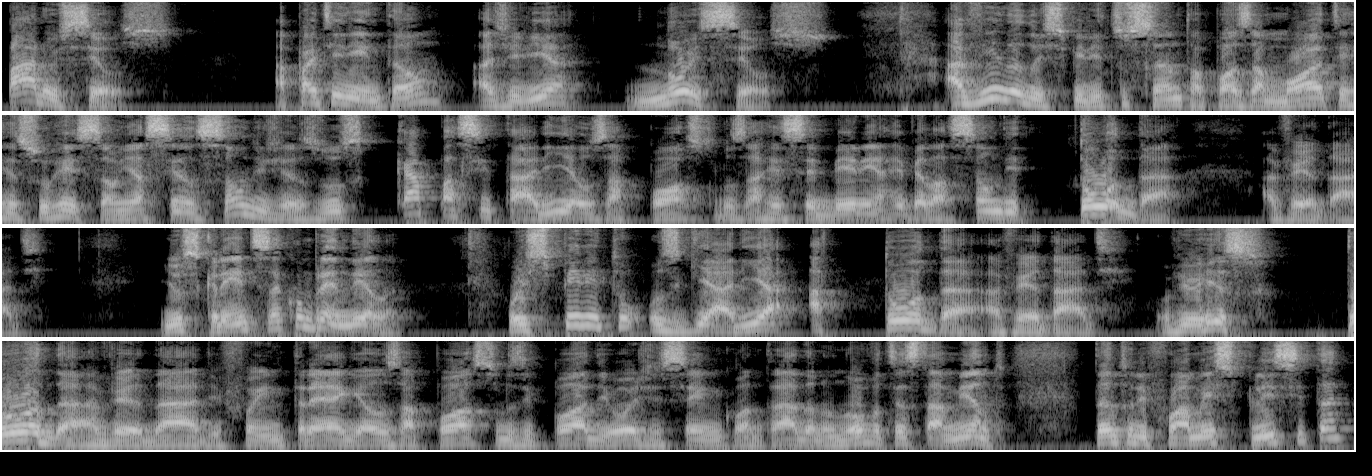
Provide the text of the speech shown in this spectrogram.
para os seus. A partir de então, agiria nos seus. A vinda do Espírito Santo após a morte, ressurreição e ascensão de Jesus capacitaria os apóstolos a receberem a revelação de toda a verdade e os crentes a compreendê-la. O Espírito os guiaria a toda a verdade. Ouviu isso? Toda a verdade foi entregue aos apóstolos e pode hoje ser encontrada no Novo Testamento, tanto de forma explícita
